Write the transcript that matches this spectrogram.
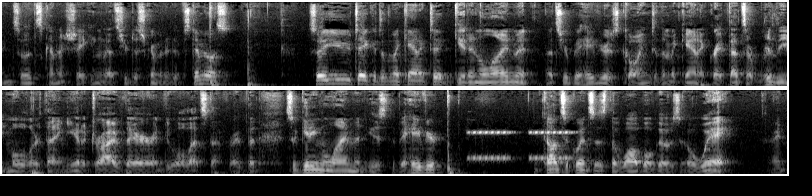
Right? So it's kind of shaking. That's your discriminative stimulus. So you take it to the mechanic to get in alignment. That's your behavior is going to the mechanic, right? That's a really molar thing. You got to drive there and do all that stuff, right? But so getting alignment is the behavior. The consequence is the wobble goes away. Right?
